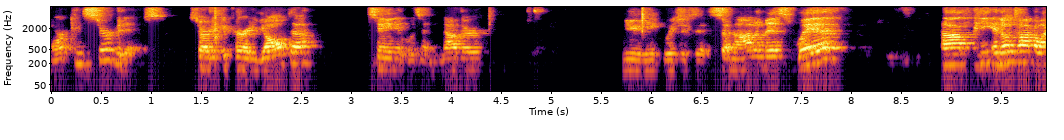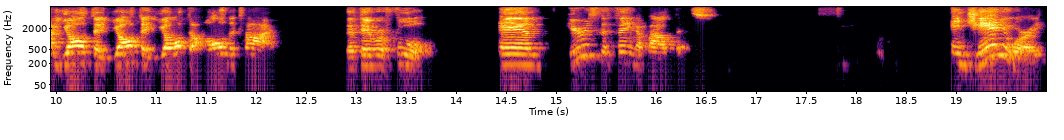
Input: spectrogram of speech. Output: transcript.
more conservatives started comparing Yalta, saying it was another Munich, which is synonymous with, uh, and they'll talk about Yalta, Yalta, Yalta all the time, that they were fooled. And here's the thing about this. In January,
